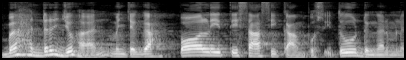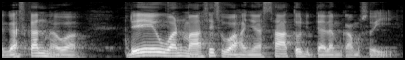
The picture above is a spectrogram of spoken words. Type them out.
Bahadur Johan mencegah politisasi kampus itu dengan menegaskan bahwa Dewan Mahasiswa hanya satu di dalam kampus UI.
